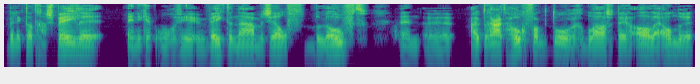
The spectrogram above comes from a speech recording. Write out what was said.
ben ik dat gaan spelen. En ik heb ongeveer een week daarna mezelf beloofd en uh, uiteraard hoog van de toren geblazen tegen allerlei anderen.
